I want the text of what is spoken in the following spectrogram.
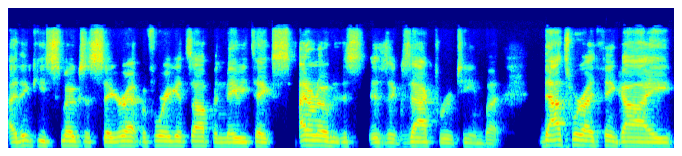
I think he smokes a cigarette before he gets up and maybe takes. I don't know if this is exact routine, but that's where I think I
